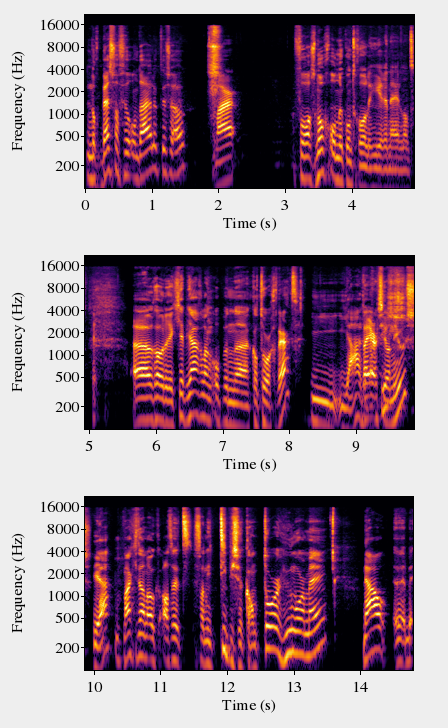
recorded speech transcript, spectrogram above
Nog best wel veel onduidelijk dus ook. Maar vooralsnog onder controle hier in Nederland. Eh Roderick, je hebt jarenlang op een eh, kantoor gewerkt. Ja, Bij. RTL Nieuws. Ja. Maak je dan ook altijd van die typische kantoorhumor mee? Nou, eh, b-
